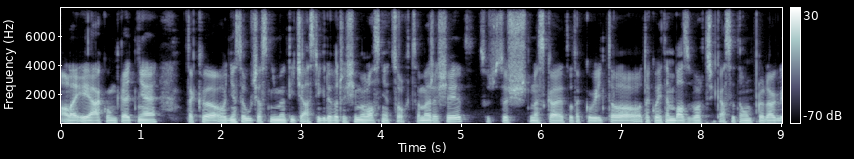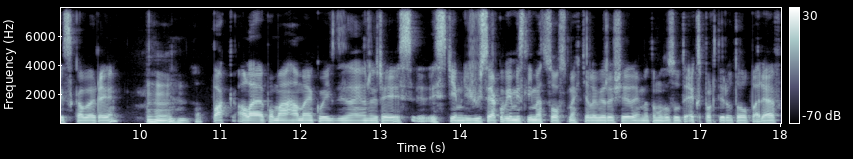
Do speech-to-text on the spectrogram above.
ale i já konkrétně, tak eh, hodně se účastníme té části, kde řešíme vlastně, co chceme řešit, což, což dneska je to takový, to, takový ten buzzword, říká se tomu product discovery, Mhm. pak ale pomáháme jako UX designéři i s, i s tím, když už si jako vymyslíme, co jsme chtěli vyřešit, dejme tomu, to jsou ty exporty do toho PDF,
